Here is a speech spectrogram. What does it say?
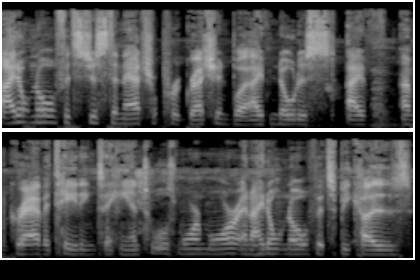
I don't know if it's just a natural progression, but I've noticed I've I'm gravitating to hand tools more and more, and I don't know if it's because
